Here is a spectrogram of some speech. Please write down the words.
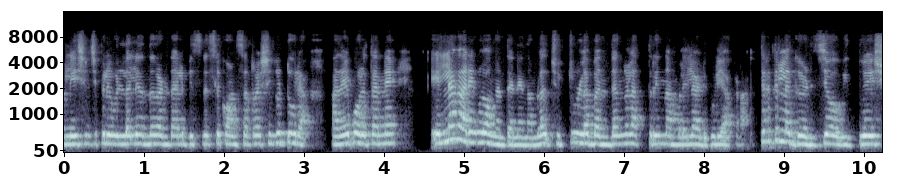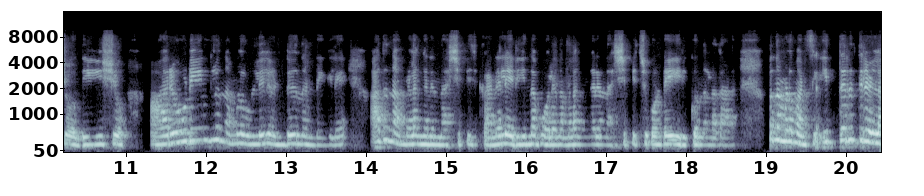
റിലേഷൻഷിപ്പിൽ വിള്ളൽ എന്ന് കണ്ടാൽ ബിസിനസ്സിൽ കോൺസെൻട്രേഷൻ കിട്ടൂല. അതേപോലെ തന്നെ എല്ലാ കാര്യങ്ങളും അങ്ങനെ തന്നെ. നമ്മൾ ചുറ്റുള്ള ബന്ധങ്ങൾ അത്രയും നമ്മളിൽ അടിപൊളിയാക്കണം. ഇത്തരത്തിലുള്ള ഗഡ്ജോ വിദ്വേഷോ ദേഷ്യോ ആരോടെങ്കിലും നമ്മൾ ഉള്ളിലുണ്ട് എന്നുണ്ടെങ്കിൽ അത് നമ്മളങ്ങനെ നശിപ്പിച്ച് കനലെരിയുന്ന പോലെ നമ്മളങ്ങനെ നശിപ്പിച്ചു കൊണ്ടേയിരിക്കും എന്നുള്ളതാണ്. അപ്പൊ നമ്മൾ മനസ്സിലായി ഇത്തരത്തിലുള്ള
